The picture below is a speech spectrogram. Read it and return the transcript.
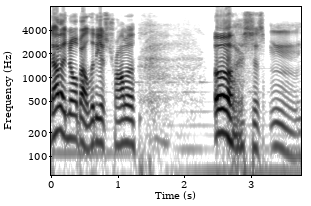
now that I know about Lydia's trauma, ugh, it's just, mm.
